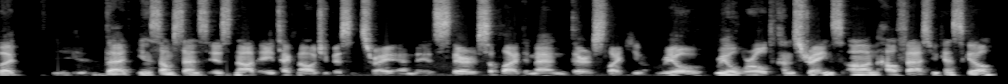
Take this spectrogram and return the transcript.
but that in some sense is not a technology business, right? And it's there's supply demand. There's like you know real real world constraints on how fast you can scale.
